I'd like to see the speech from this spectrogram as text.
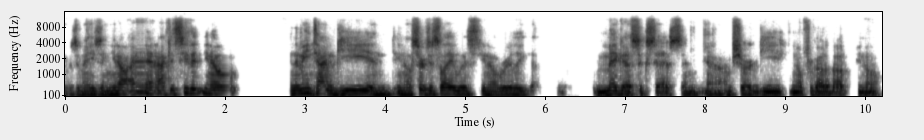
It was amazing. You know, I, and I could see that, you know, in the meantime, Guy and, you know, Cirque du Soleil was, you know, really mega success. And uh, I'm sure Guy, you know, forgot about, you know,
